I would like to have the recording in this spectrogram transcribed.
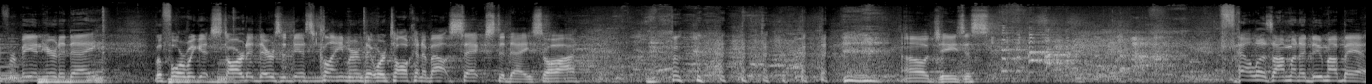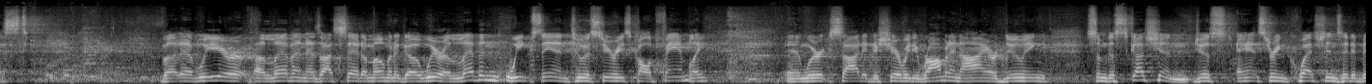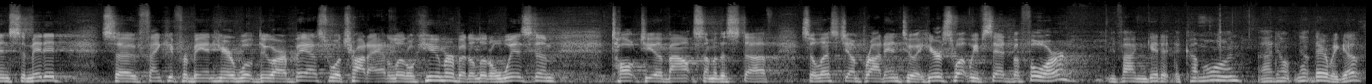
you for being here today. Before we get started, there's a disclaimer that we're talking about sex today. So I. oh, Jesus. Fellas, I'm going to do my best. But uh, we are 11, as I said a moment ago, we're 11 weeks into a series called Family and we're excited to share with you. Robbyn and I are doing some discussion, just answering questions that have been submitted. So thank you for being here. We'll do our best. We'll try to add a little humor, but a little wisdom, talk to you about some of the stuff. So let's jump right into it. Here's what we've said before. If I can get it to come on, I don't know. There we go.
